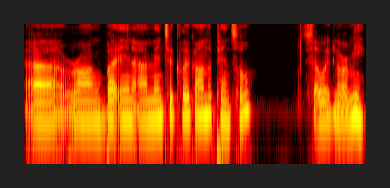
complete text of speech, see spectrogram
Uh, wrong button. I meant to click on the pencil, so ignore me.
